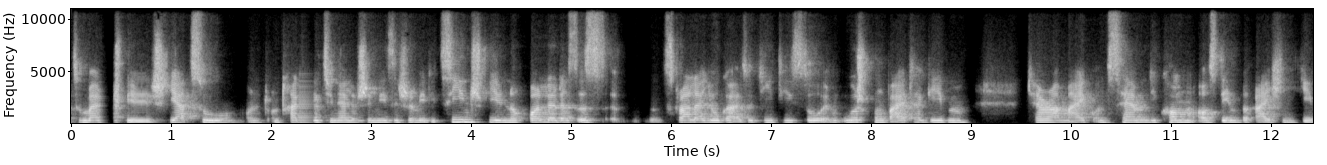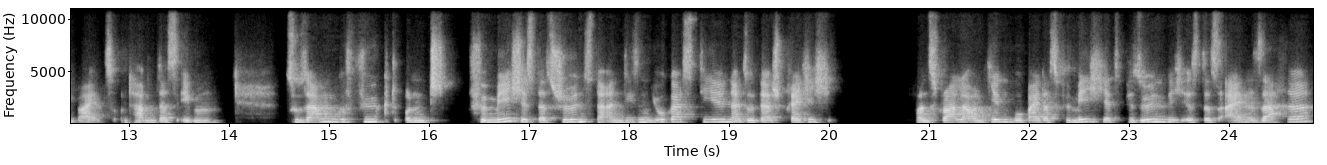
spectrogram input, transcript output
zum Beispiel Shiatsu und, und traditionelle chinesische Medizin spielen eine Rolle. Das ist äh, Strala Yoga, also die, die es so im Ursprung weitergeben. Tara, Mike und Sam, die kommen aus den Bereichen jeweils und haben das eben zusammengefügt. Und für mich ist das Schönste an diesen Yoga-Stilen, also da spreche ich von Strala und Yin, wobei das für mich jetzt persönlich ist, das eine Sache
